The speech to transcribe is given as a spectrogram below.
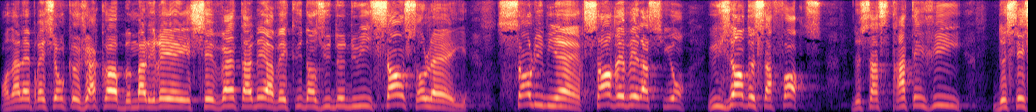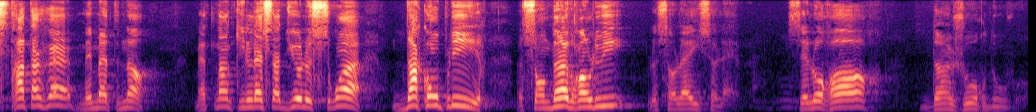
on a l'impression que Jacob, malgré ses vingt années, a vécu dans une nuit sans soleil, sans lumière, sans révélation, usant de sa force, de sa stratégie, de ses stratagèmes. Mais maintenant, maintenant qu'il laisse à Dieu le soin d'accomplir son œuvre en lui, le soleil se lève. C'est l'aurore d'un jour nouveau.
